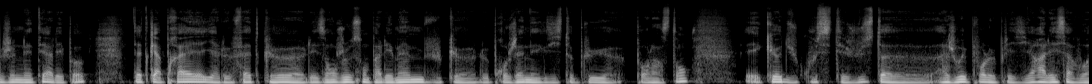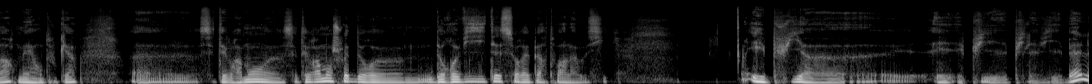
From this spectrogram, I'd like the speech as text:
je ne l'étais à l'époque. Peut-être qu'après, il y a le fait que les enjeux sont pas les mêmes vu que le projet n'existe plus euh, pour l'instant et que du coup, c'était juste euh, à jouer pour le plaisir, aller savoir. Mais en tout cas, euh, c'était vraiment, c'était vraiment chouette de, de revisiter ce répertoire-là aussi. Et puis, euh, et, puis, et puis la vie est belle.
